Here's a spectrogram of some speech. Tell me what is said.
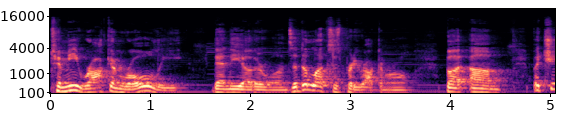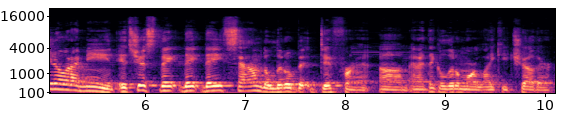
to me rock and rolly than the other ones. The deluxe is pretty rock and roll. But um, but you know what I mean. It's just they they, they sound a little bit different, um, and I think a little more like each other.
